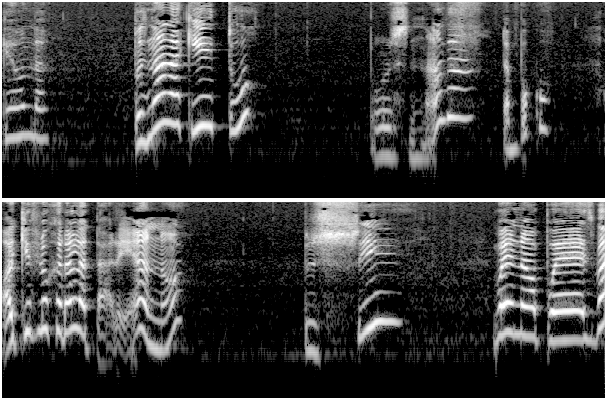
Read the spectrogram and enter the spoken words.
¿Qué onda? Pues nada aquí, ¿tú? Pues nada, tampoco. Ay, qué flojera la tarea, ¿no? Pues sí. Bueno, pues bye.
